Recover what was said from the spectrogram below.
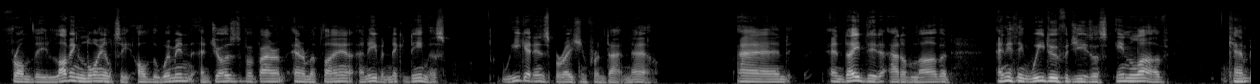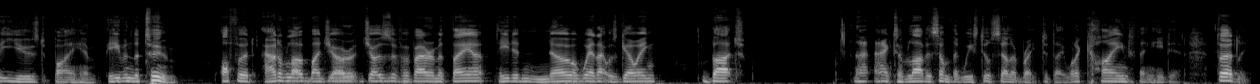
from the loving loyalty of the women and Joseph of Arimathea and even Nicodemus. We get inspiration from that now. And and they did it out of love. And anything we do for Jesus in love can be used by him. Even the tomb, offered out of love by jo- Joseph of Arimathea, he didn't know where that was going, but that act of love is something we still celebrate today. What a kind thing he did. Thirdly,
